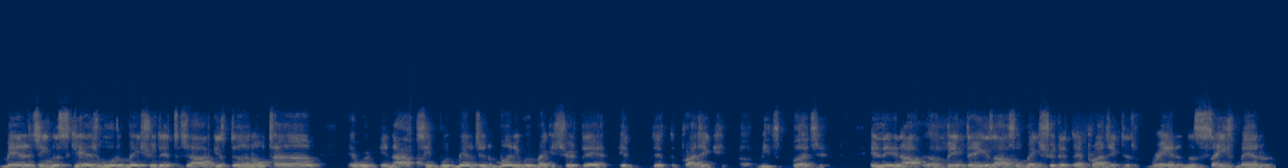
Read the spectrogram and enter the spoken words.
managing the schedule to make sure that the job gets done on time and we're and obviously we're managing the money. We're making sure that it that the project uh, meets budget. And then a big thing is also make sure that that project is ran in a safe manner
